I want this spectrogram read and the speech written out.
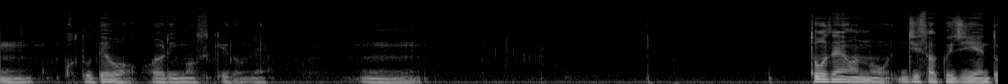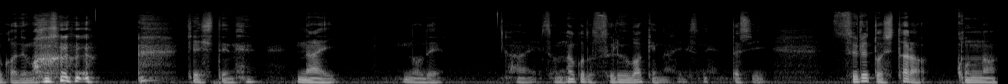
うん、ことではありますけどね。うん当然あの自作自演とかでも 決してねないので、はい、そんなことするわけないですね。だしするとしたらこんな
